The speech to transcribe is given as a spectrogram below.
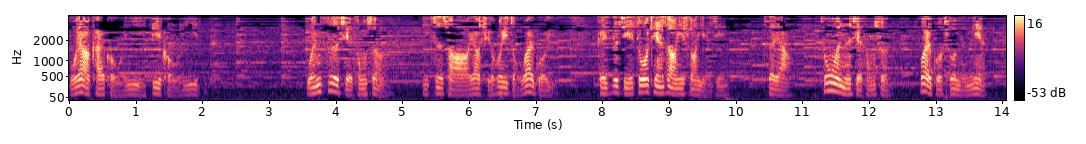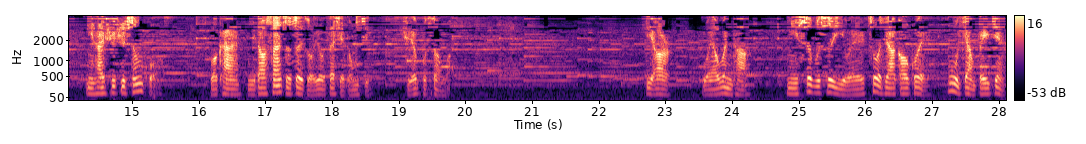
不要开口文艺，闭口文艺。文字写通顺了。你至少要学会一种外国语，给自己多添上一双眼睛，这样中文能写通顺，外国书能念，你还需去生活。我看你到三十岁左右再写东西，绝不算晚。第二，我要问他，你是不是以为作家高贵，木匠卑贱，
